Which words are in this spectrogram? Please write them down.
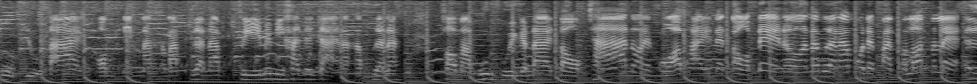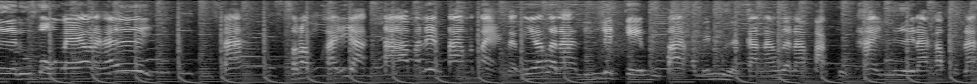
กลุ่มอยู่ใต้คอมเมนต์นะครับเพื่อนนะฟรีไม่มีค่าใช้จ่ายนะครับ เพื่อนนะเข้ามาพูดคุยกันได้ตอบช้าหน่อยขออภัยแต่ตอบแน่นอนนะเพื่อนนะหมดแต่ปั่นสล็อตนั่นแหละเออดูทรงแล้วนะเฮ้ย นะสำหรับใครที่อยากตามมาเล่นตามมาแตกแบบนี้นะเพื่อนนะลิงก์เล่นเกมอยู่ใต้คอมเมนต์เหมือนกันนะเพื่อนนะปักหมุดให้เลยนะครับผมนะ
